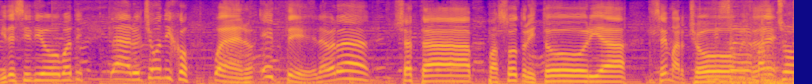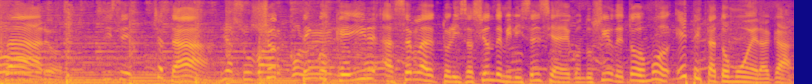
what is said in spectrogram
y decidió batir. Claro, el chabón dijo, bueno, este, la verdad, ya está, pasó otra historia, se marchó, se ¿me entendés? marchó. Claro. Dice, ya está. Yo tengo que ir a hacer la actualización de mi licencia de conducir de todos modos. Este está Tomuera acá.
